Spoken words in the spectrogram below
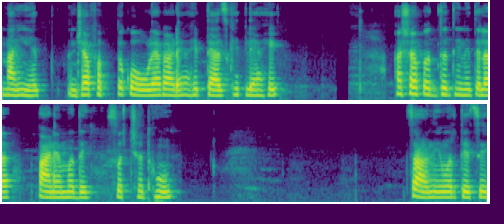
नाही आहेत. ज्या फक्त कोवळ्या काड्या आहेत त्याच घेतल्या आहे. अशा पद्धतीने त्याला पाण्यामध्ये स्वच्छ धुवून चाळणीवर त्याचे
